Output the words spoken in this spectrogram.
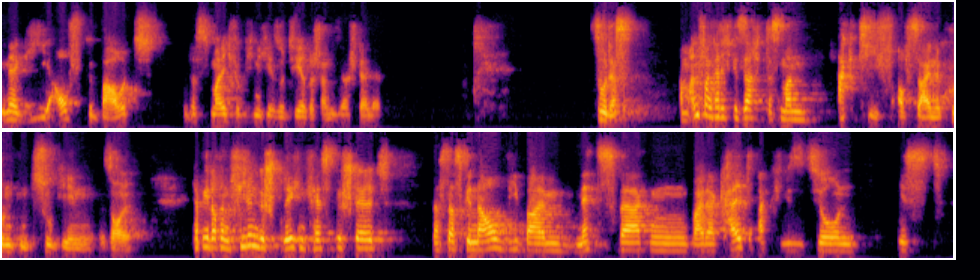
Energie aufgebaut. Und das meine ich wirklich nicht esoterisch an dieser Stelle. So, das, am Anfang hatte ich gesagt, dass man aktiv auf seine Kunden zugehen soll. Ich habe jedoch in vielen Gesprächen festgestellt, dass das genau wie beim Netzwerken, bei der Kaltakquisition ist.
